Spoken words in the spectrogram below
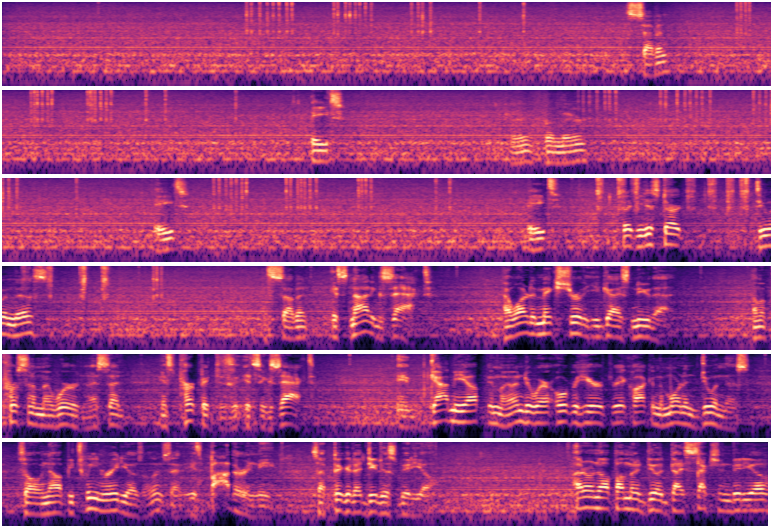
Seven. Eight. Okay, from there. eight, eight. But if you just start doing this, seven, it's not exact. I wanted to make sure that you guys knew that. I'm a person of my word, and I said it's perfect, it's, it's exact. It got me up in my underwear over here, 3 o'clock in the morning, doing this. So now between radios, I said, it's bothering me. So I figured I'd do this video. I don't know if I'm going to do a dissection video.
